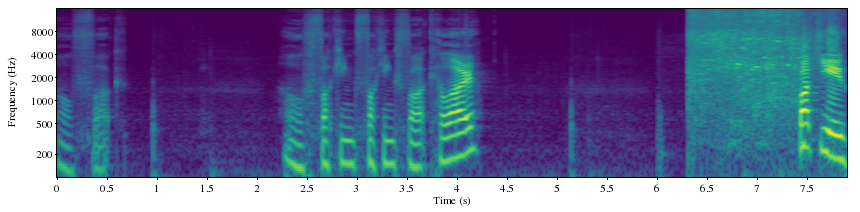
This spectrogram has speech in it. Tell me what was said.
Oh fuck. Oh fucking fucking fuck. Hello? Fuck you.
